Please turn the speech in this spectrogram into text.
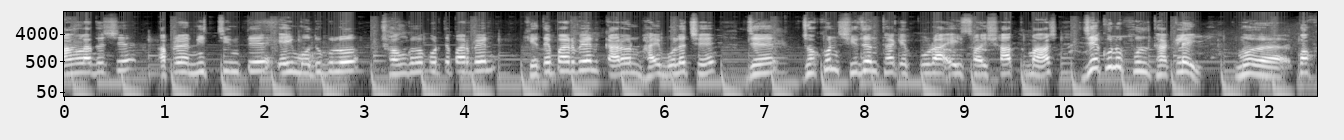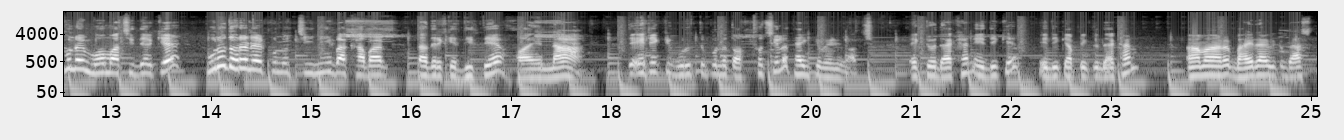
বাংলাদেশে আপনারা নিশ্চিন্তে এই মধুগুলো সংগ্রহ করতে পারবেন খেতে পারবেন কারণ ভাই বলেছে যে যখন সিজন থাকে পুরা এই ছয় সাত মাস যে কোনো ফুল থাকলেই কখনোই মৌমাছিদেরকে কোনো ধরনের কোনো চিনি বা খাবার তাদেরকে দিতে হয় না। তো এটা একটি গুরুত্বপূর্ণ তথ্য ছিল থ্যাংক ইউ ভেরি মাচ একটু দেখান এদিকে এদিকে আপনি একটু দেখান। আমার ভাইরা একটু ব্যস্ত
